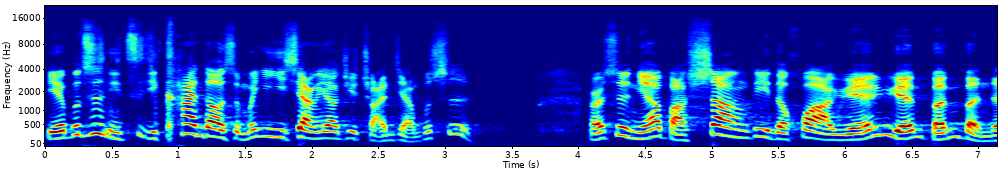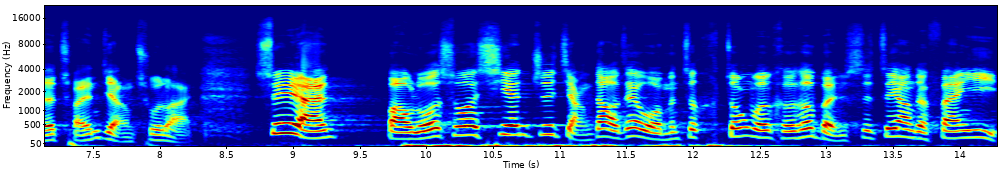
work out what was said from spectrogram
也不是你自己看到什么异象要去传讲，不是，而是你要把上帝的话原原本本的传讲出来。虽然保罗说先知讲道，在我们中中文和合本是这样的翻译，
